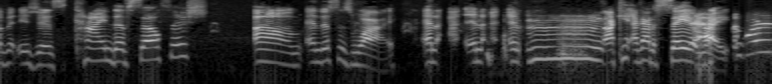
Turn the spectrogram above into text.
of it is just kind of selfish. Um, and this is why. And and and mm, I can't. I gotta say it right. That's the word.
